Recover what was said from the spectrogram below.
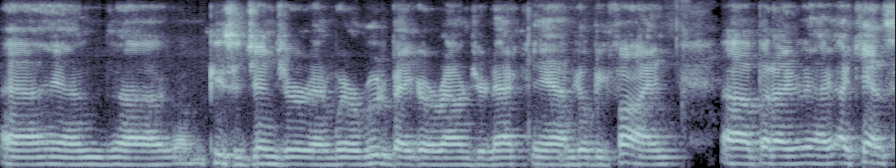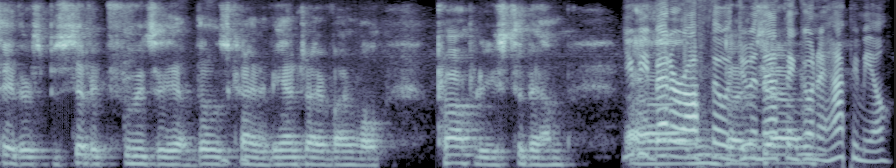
uh, and uh, a piece of ginger and wear a rutabaga around your neck and you'll be fine. Uh, but I, I can't say there's specific foods that have those kind of antiviral properties to them. You'd be better off Um, though but, doing that than going to um, Happy Meal,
